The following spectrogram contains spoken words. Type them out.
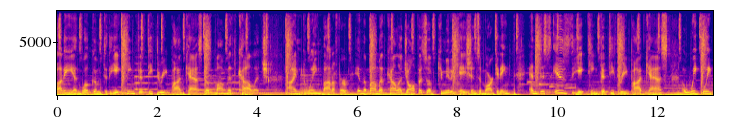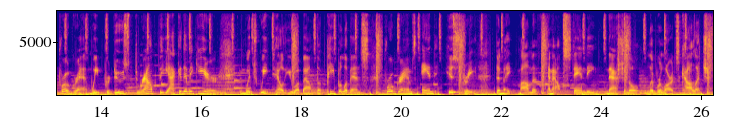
everybody, and welcome to the 1853 podcast of Monmouth College. I'm Dwayne Bonifer in the Monmouth College Office of Communications and Marketing, and this is the 1853 podcast, a weekly program we produce throughout the academic year in which we tell you about the people, events, programs, and history that make Monmouth an outstanding national liberal arts college.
